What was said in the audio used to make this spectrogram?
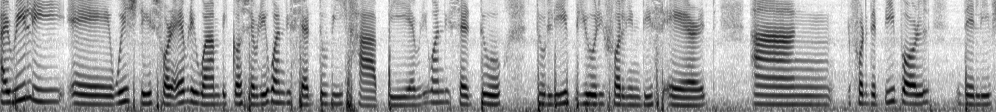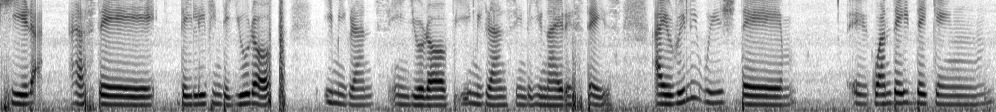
I really uh, wish this for everyone because everyone deserves to be happy. Everyone deserves to to live beautiful in this earth, and for the people they live here as they they live in the Europe immigrants in Europe, immigrants in the United States. I really wish they uh, one day they can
